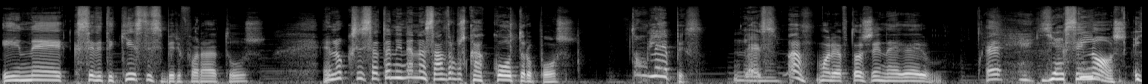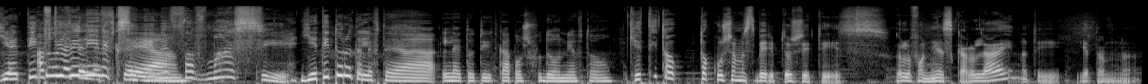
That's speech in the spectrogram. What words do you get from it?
Είναι εξαιρετικοί στη συμπεριφορά τους. Ενώ ξέρεις, όταν είναι ένας άνθρωπος κακότροπος, τον βλέπεις. Ναι. Λες, ναι. α, μωρέ, αυτός είναι ε, ε, γιατί, ξινός. Γιατί Αυτή τώρα δεν τελευταία, είναι ξινή, είναι θαυμάση. Γιατί τώρα τελευταία λέτε ότι κάπως φουντώνει αυτό; Γιατί το, το ακούσαμε στην περίπτωση της δολοφονίας της Καρολάιν, ότι για τον ε,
